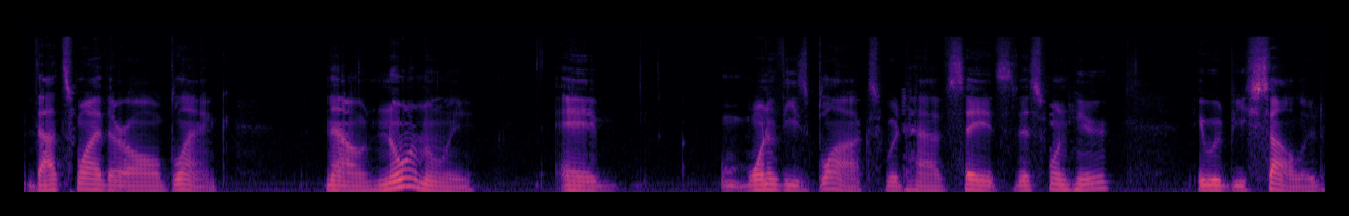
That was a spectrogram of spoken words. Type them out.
that's why they're all blank. Now, normally, a one of these blocks would have, say it's this one here, it would be solid.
